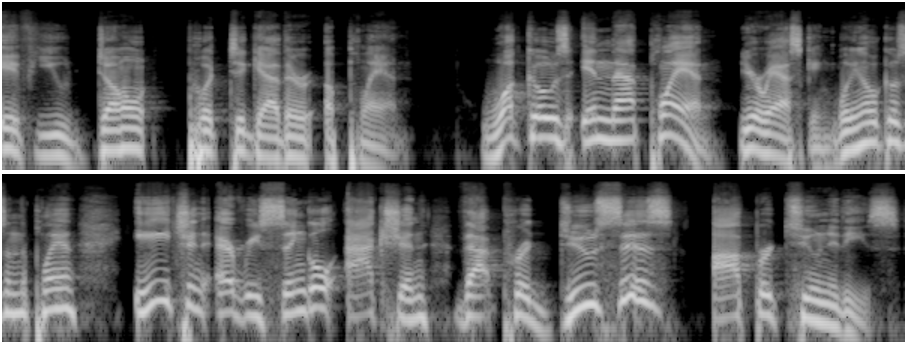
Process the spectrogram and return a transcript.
if you don't put together a plan. What goes in that plan? You're asking. Well, you know what goes in the plan? Each and every single action that produces opportunities.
